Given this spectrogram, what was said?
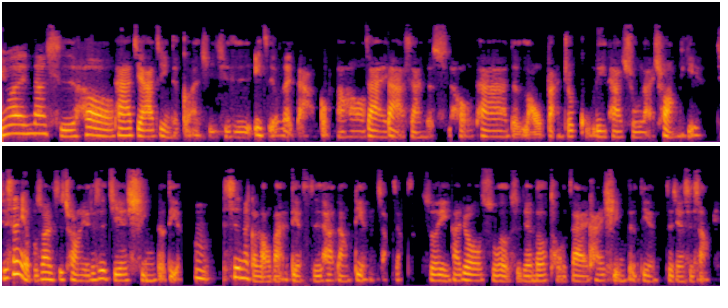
因为那时候他家境的关系，其实一直有在打工。然后在大三的时候，他的老板就鼓励他出来创业。其实也不算是创业，就是接新的店。嗯，是那个老板的店，只是他当店长这样子，所以他就所有时间都投在开新的店这件事上面。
